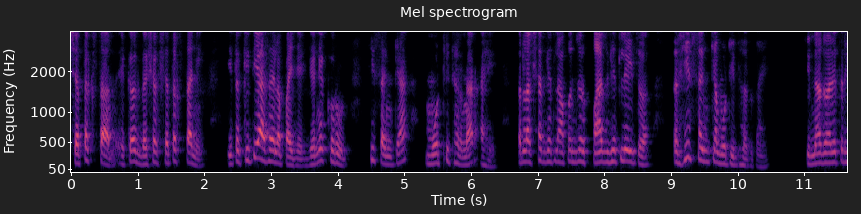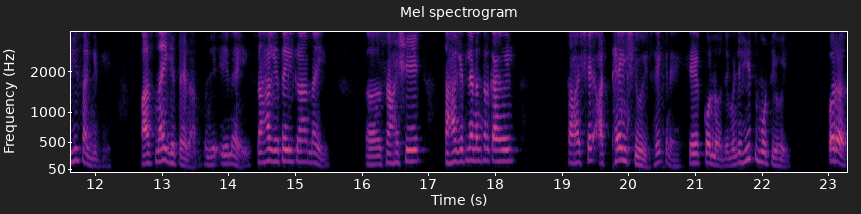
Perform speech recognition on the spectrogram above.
शतक स्थान एकक दशक शतक स्थानी इथं किती असायला पाहिजे? जेणेकरून ही संख्या मोठी ठरणार आहे. तर लक्षात घेतलं आपण जर पाच घेतले इथं तर हीच संख्या मोठी ठरत आहे. चिन्हाद्वारे तर ही सांगितली. पाच नाही घेता येणार म्हणजे ए नाही. सहा घेता येईल का? नाही. अ, सहाशे सहा घेतल्यानंतर काय होईल? सहाशे अठ्ठ्याऐंशी होईल हे की नाही? हे एकोणनव्वद आहे म्हणजे हीच मोठी होईल. परत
